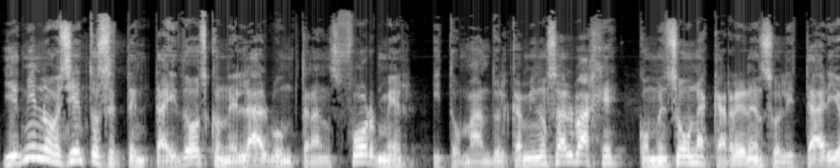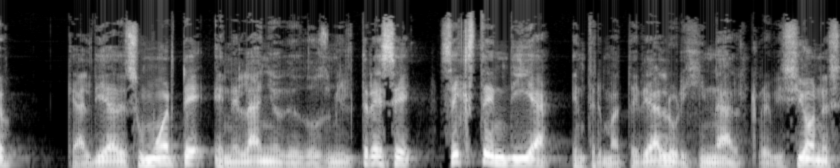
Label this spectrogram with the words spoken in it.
y en 1972 con el álbum Transformer y Tomando el Camino Salvaje, comenzó una carrera en solitario que al día de su muerte, en el año de 2013, se extendía entre material original, revisiones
